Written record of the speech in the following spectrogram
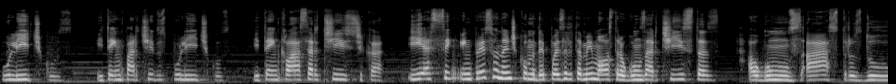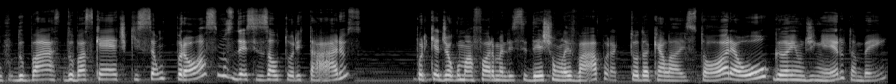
políticos e tem partidos políticos e tem classe artística. E é impressionante como depois ele também mostra alguns artistas, alguns astros do, do, bas- do basquete que são próximos desses autoritários, porque de alguma forma eles se deixam levar por toda aquela história ou ganham dinheiro também.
